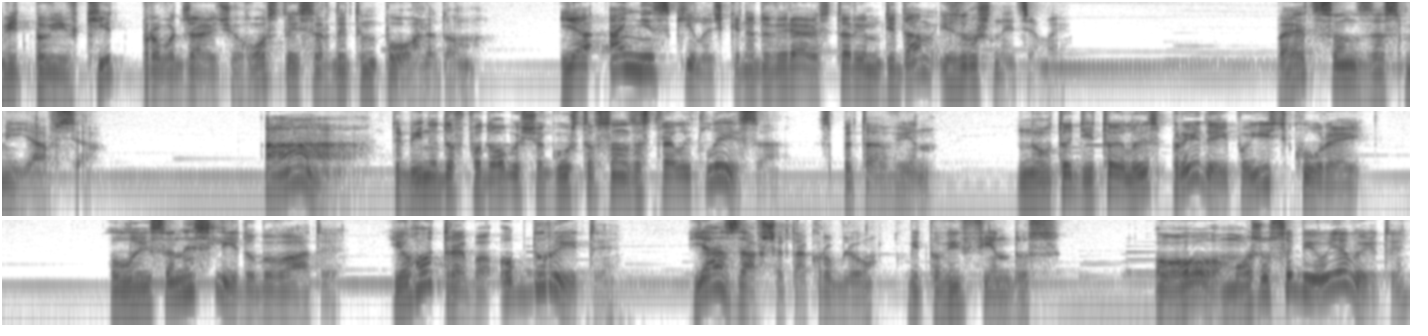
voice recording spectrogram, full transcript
відповів кіт, проводжаючи гостей сердитим поглядом. Я ані скілечки не довіряю старим дідам із рушницями. Петсон засміявся. А, тобі не до вподоби, що Густавсон застрелить лиса? спитав він. Ну, тоді той лис прийде і поїсть курей. Лиса не слід убивати, його треба обдурити. Я завше так роблю, відповів Фіндус. О, можу собі уявити,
